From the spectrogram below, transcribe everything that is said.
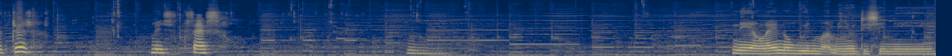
Pedes. Mie sukses. Hmm. Ini yang lain nungguin Mak Miu di sini.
